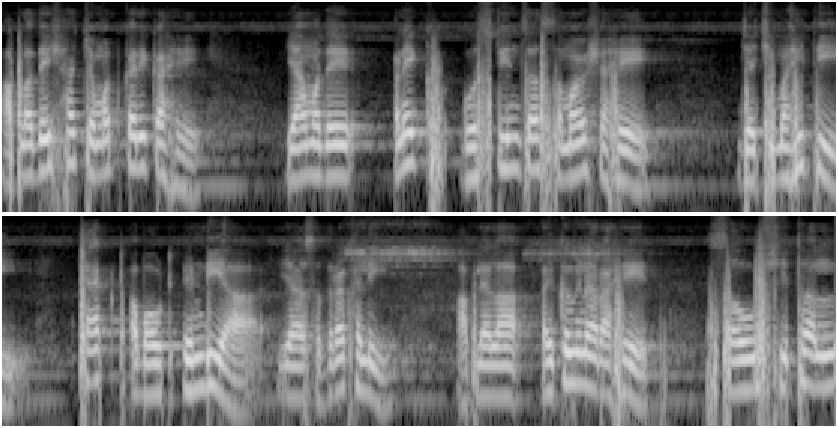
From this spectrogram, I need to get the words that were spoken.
आपला देश हा चमत्कारिक आहे. यामध्ये अनेक गोष्टींचा समावेश आहे ज्याची माहिती फॅक्ट अबाउट इंडिया या सदराखाली आपल्याला ऐकविणार आहेत सौ शीतल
